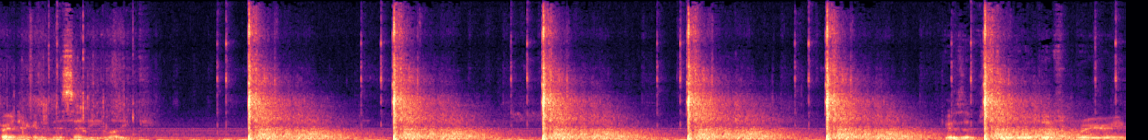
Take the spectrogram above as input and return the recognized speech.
Probably not gonna miss any like goes up just a little bit from where you're aiming.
